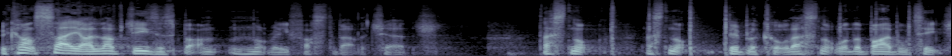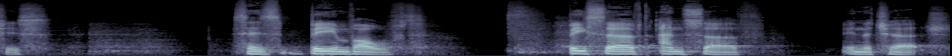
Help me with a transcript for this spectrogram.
we can't say, I love Jesus, but I'm, I'm not really fussed about the church. That's not, that's not biblical. That's not what the Bible teaches says, be involved, be served and serve in the church.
